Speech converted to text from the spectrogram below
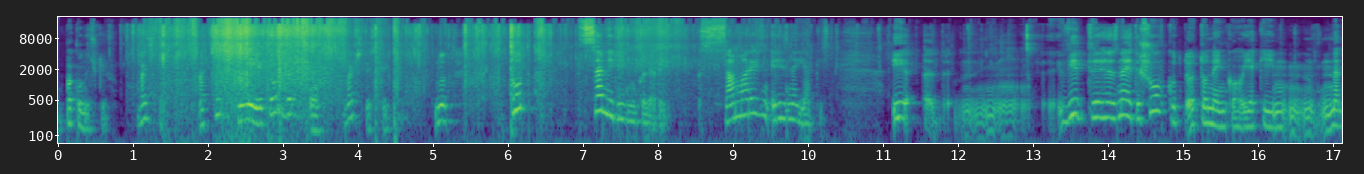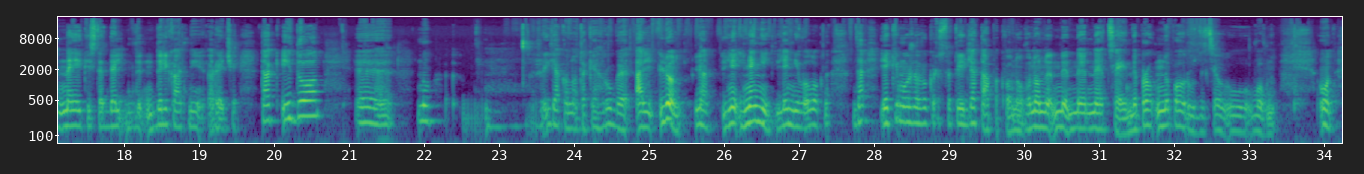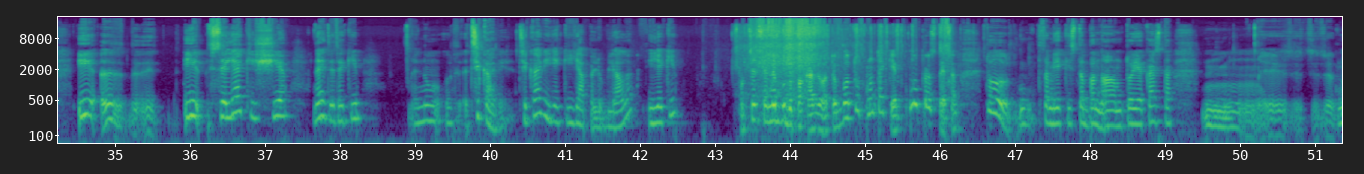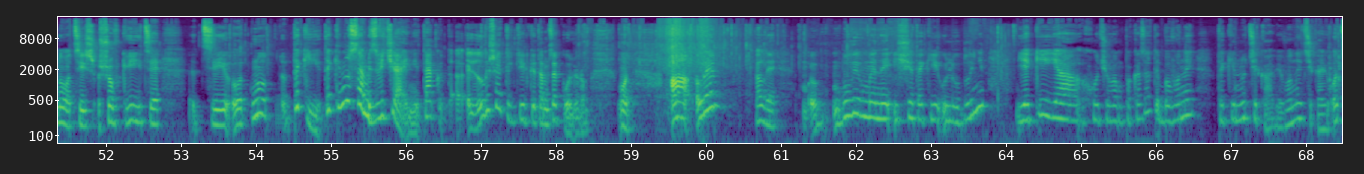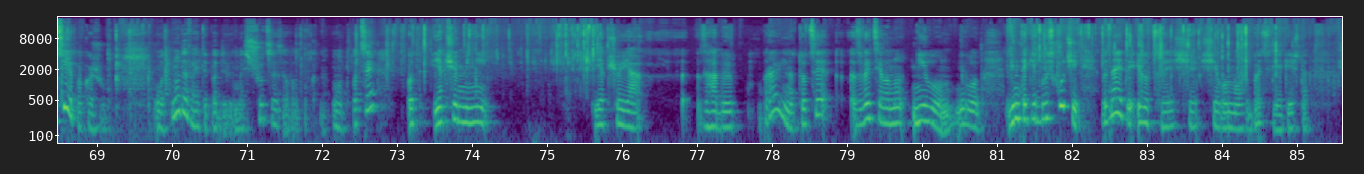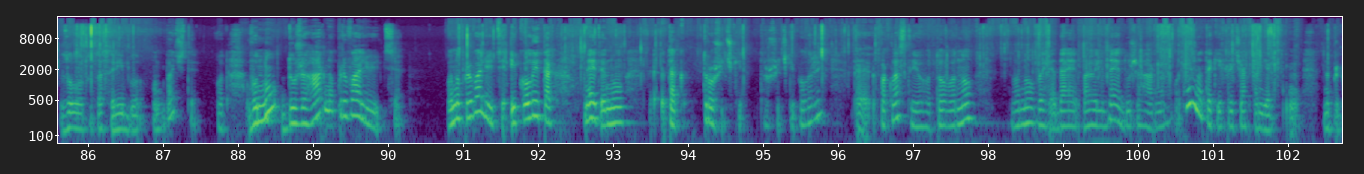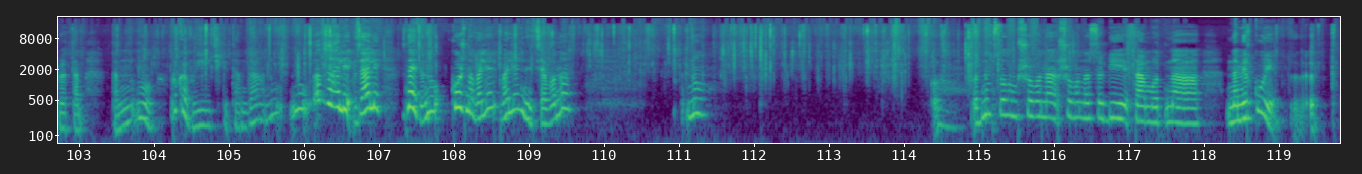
пакуночків. Бачите? А з цієї торби, о, бачите скільки? Ну, тут самі різні кольори, сама різ- різна якість. І е, від, е, знаєте, шовку тоненького, який на, на якісь делікатні речі, так і до, е, ну, як воно таке грубе, а льон, ля, ля- ляні, ляні волокна, да, які можна використати і для тапок, воно, воно не, не, не, не, цей, не, про, не погрузиться у вовну. От. І, е, і всілякі ще, знаєте, такі ну, цікаві, цікаві, які я полюбляла, і які. Оце це не буду показувати, бо тут ну таке, ну просте там, то там якийсь та банан, то якась та ну, ці шовки, ці, ці от, ну, такі, такі, ну самі звичайні, так, лише тільки там за кольором. От. Але, але були в мене іще такі улюблені, які я хочу вам показати, бо вони такі ну, цікаві. Вони цікаві. Оці я покажу. От, ну давайте подивимось, що це за волокна. От, оце, от, якщо мені, якщо я згадую правильно, то це зветься воно нілон. нілон. Він такий блискучий, ви знаєте, і оце ще, ще воно, бачите, якесь та золото та срібло. От бачите? От. Воно дуже гарно привалюється. Воно привалюється, і коли так, знаєте, ну е, так трошечки, трошечки положити, е, покласти його, то воно, воно виглядає, виглядає дуже гарно. От ну, на таких речах, там, як, е, наприклад, там, там ну, рукавички, там, да, ну, ну, а взагалі, взагалі, знаєте, ну, кожна валя, валяльниця, вона, ну, одним словом, що вона, що вона собі там от на, наміркує,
